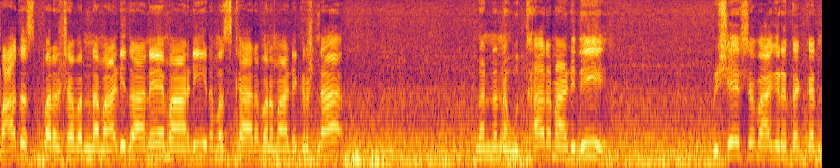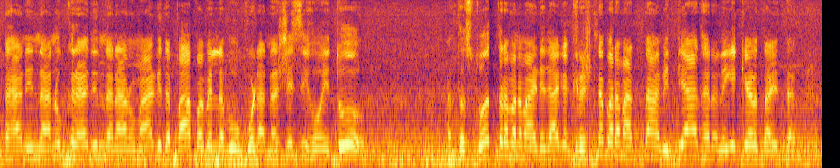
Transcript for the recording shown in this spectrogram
ಪಾದಸ್ಪರ್ಶವನ್ನು ಮಾಡಿದಾನೆ, ಮಾಡಿ ನಮಸ್ಕಾರವನ್ನು ಮಾಡಿ, ಕೃಷ್ಣ, ನನ್ನನ್ನು ಉದ್ಧಾರ ಮಾಡಿದಿ. ವಿಶೇಷವಾಗಿರತಕ್ಕಂತಹ ನಿನ್ನ ಅನುಗ್ರಹದಿಂದ ನಾನು ಮಾಡಿದ ಪಾಪವೆಲ್ಲವೂ ಕೂಡ ನಶಿಸಿ ಹೋಯಿತು. ಅಂತ ಸ್ತೋತ್ರವನ್ನು ಮಾಡಿದಾಗ ಕೃಷ್ಣ ಪರಮಾತ್ಮ ವಿದ್ಯಾಧರನಿಗೆ ಕೇಳ್ತಾ ಇದ್ದಾನೆ.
